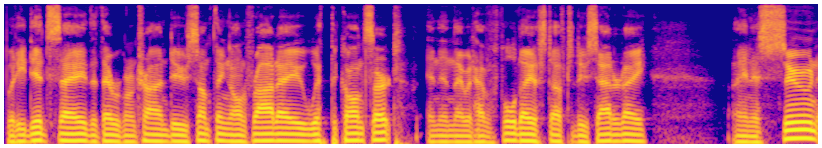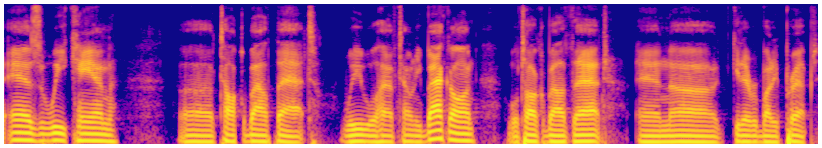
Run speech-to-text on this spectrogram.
but he did say that they were going to try and do something on Friday with the concert, and then they would have a full day of stuff to do Saturday. And as soon as we can uh, talk about that, we will have Tony back on. We'll talk about that and uh, get everybody prepped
